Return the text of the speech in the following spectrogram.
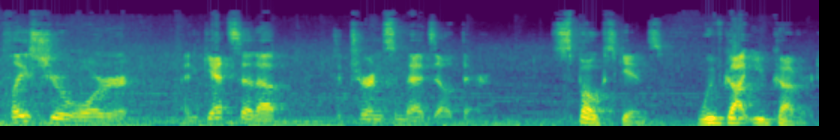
place your order, and get set up to turn some heads out there. Spokeskins, we've got you covered.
